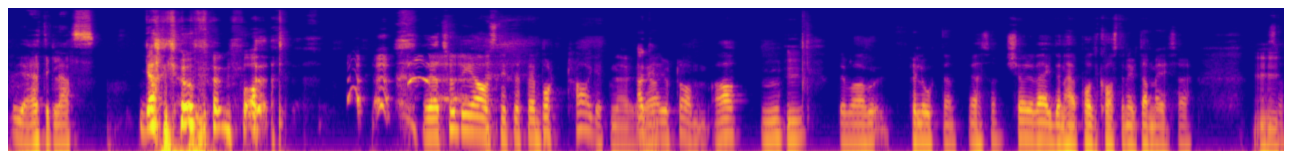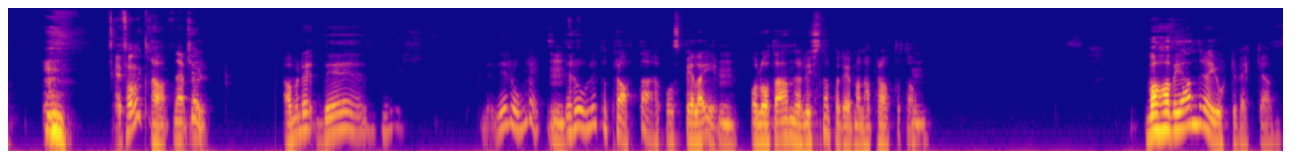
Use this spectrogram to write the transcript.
jag äter glass. Ganska uppenbart. Jag tror det avsnittet är borttaget nu. Okej. Jag har gjort om. Ja, mm. Mm. det var piloten. Alltså, kör iväg den här podcasten utan mig. Så. Mhm. Så. Fan vad Ja, nej, kul. men, ja, men det, det, det är roligt. Mm. Det är roligt att prata och spela in Mm. och låta andra lyssna på det man har pratat om. Mm. Vad har vi andra gjort i veckan?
